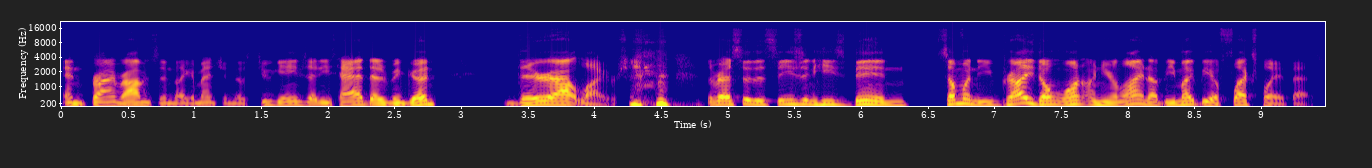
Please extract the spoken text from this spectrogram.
and Brian Robinson, like I mentioned, those two games that he's had that have been good, they're outliers. the rest of the season, he's been someone you probably don't want on your lineup. He might be a flex play at best.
